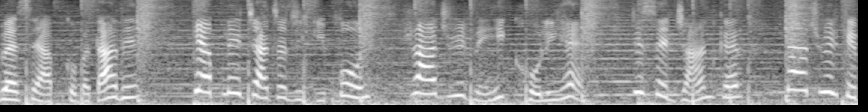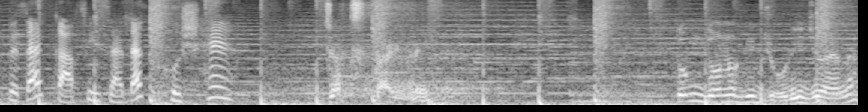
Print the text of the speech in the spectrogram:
वैसे आपको बता दें कि अपने चाचा जी की पोल राजवीर ने ही खोली है, जिसे जानकर राजवीर के पिता काफ़ी ज़्यादा खुश हैं। नहीं। तुम दोनों की जोड़ी जो है ना,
